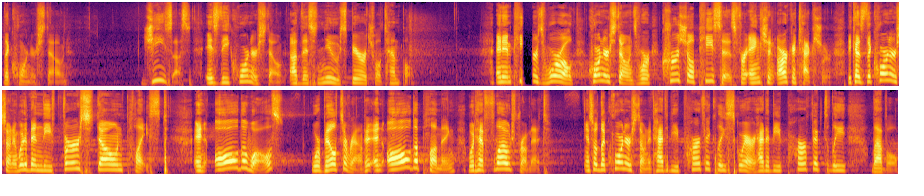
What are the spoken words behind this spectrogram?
the cornerstone. Jesus is the cornerstone of this new spiritual temple. And in Peter's world, cornerstones were crucial pieces for ancient architecture because the cornerstone, it would have been the first stone placed. And all the walls were built around it, and all the plumbing would have flowed from it. And so the cornerstone, it had to be perfectly square, it had to be perfectly level.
